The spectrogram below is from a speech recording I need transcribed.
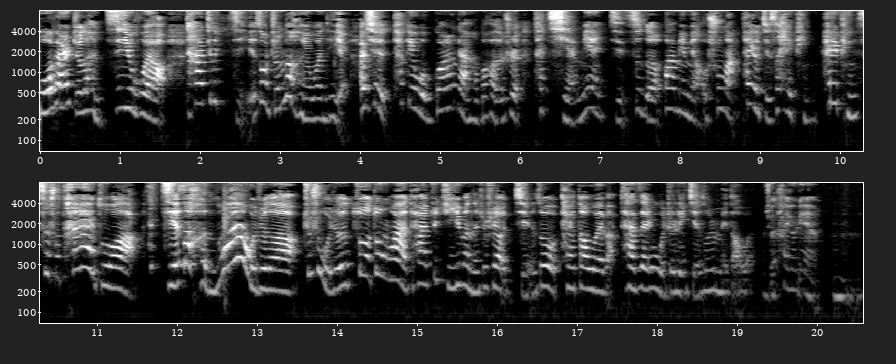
我反正觉得很忌讳啊。它这个节奏真的很有问题，而且它给我观感很不好的是，它前面几次的画面描述嘛，它有几次黑屏，黑屏次数太多了，它节奏很乱，我觉得就是我。我觉得做动画，它最基本的就是要节奏，它要到位吧。它在我这里节奏是没到位，我觉得它有点，嗯，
